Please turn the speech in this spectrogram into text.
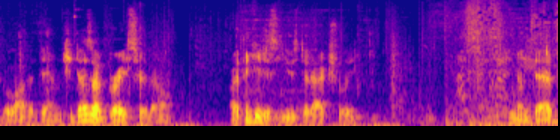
A lot of damage. He does have Bracer, though. Oh, I think he just used it, actually. I think I'm dead.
